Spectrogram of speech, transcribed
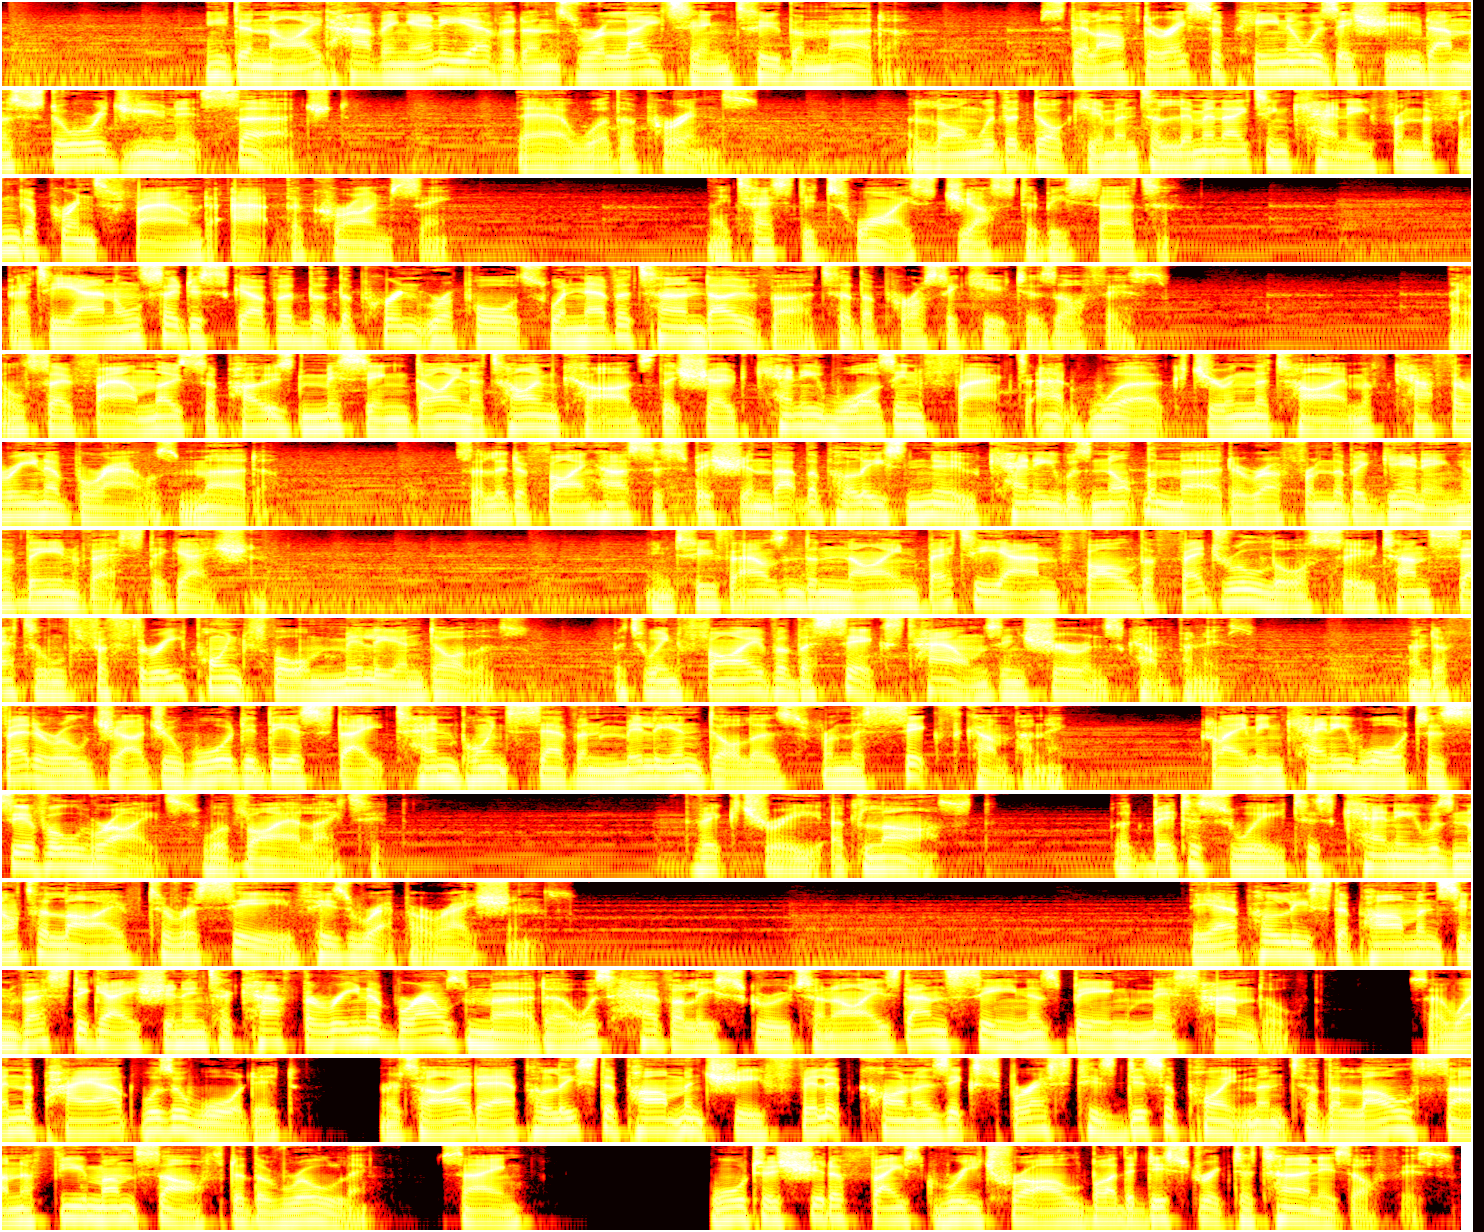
He denied having any evidence relating to the murder. Still, after a subpoena was issued and the storage unit searched, there were the prints, along with a document eliminating Kenny from the fingerprints found at the crime scene. They tested twice just to be certain. Betty Ann also discovered that the print reports were never turned over to the prosecutor's office. They also found those supposed missing diner time cards that showed Kenny was in fact at work during the time of Katharina Brow's murder, solidifying her suspicion that the police knew Kenny was not the murderer from the beginning of the investigation. In 2009, Betty Ann filed a federal lawsuit and settled for $3.4 million between five of the six town's insurance companies and a federal judge awarded the estate $10.7 million from the sixth company, claiming Kenny Waters' civil rights were violated. Victory at last, but bittersweet as Kenny was not alive to receive his reparations. The Ayer Police Department's investigation into Katharina Brow's murder was heavily scrutinized and seen as being mishandled. So when the payout was awarded, retired Ayer Police Department Chief Philip Connors expressed his disappointment to the Lowell Sun a few months after the ruling, saying, Waters should have faced retrial by the District Attorney's Office.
